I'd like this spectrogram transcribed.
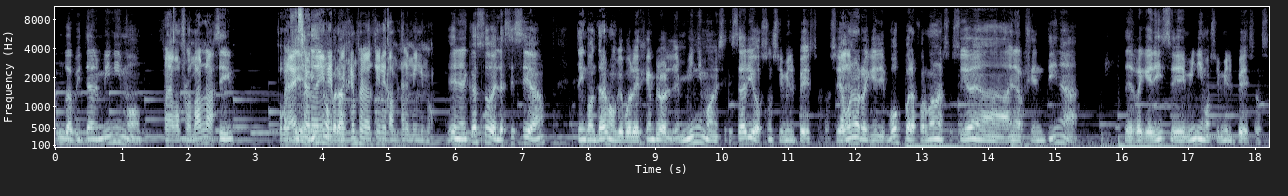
¿Un capital mínimo? ¿Para conformarla? Sí. Porque la SRDN, por ejemplo, no tiene capital mínimo. En el caso de la CCA, te encontrás con que, por ejemplo, el mínimo necesario son 100 mil pesos. O sea, vos, requerís, vos para formar una sociedad en Argentina, te requerís eh, mínimo 100 mil pesos.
